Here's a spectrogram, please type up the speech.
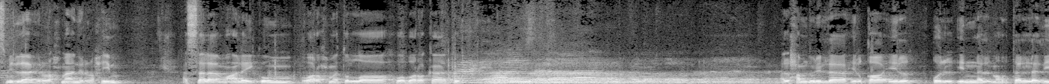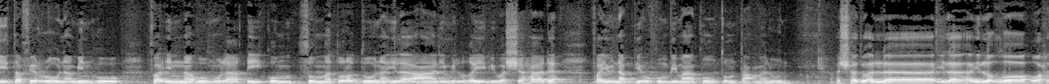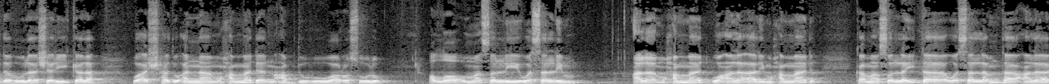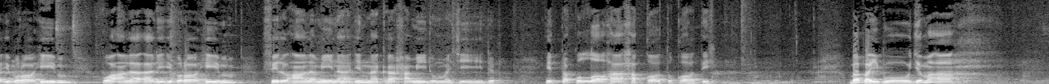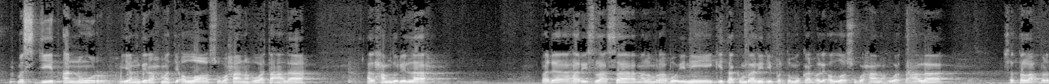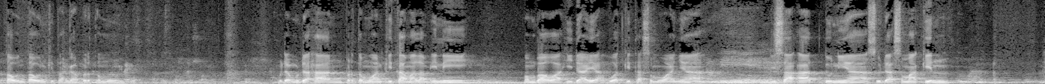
Bismillahirrahmanirrahim. Assalamualaikum warahmatullahi wabarakatuh. Alhamdulillahil qail qul innal mauta alladhi tafirruna minhu fa mulaqikum thumma turadduna ila alimil ghaibi wasyahada bima kuntum ta'malun. Ashhadu an illallah wahdahu la syarika وأشهد أن محمدا عبده ورسوله. اللهم صل وسلم على محمد وعلى آل محمد كما صليت وسلمت على إبراهيم وعلى آل إبراهيم في العالمين إنك حميد مجيد. اتقوا الله حق تقاته. Bapak Ibu jemaah Masjid An-Nur yang dirahmati Allah Subhanahu wa taala. Alhamdulillah pada hari Selasa malam Rabu ini kita kembali dipertemukan oleh Allah Subhanahu wa taala setelah bertahun-tahun kita nggak bertemu Ibu. Mudah-mudahan pertemuan kita malam ini membawa hidayah buat kita semuanya. Di saat dunia sudah semakin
